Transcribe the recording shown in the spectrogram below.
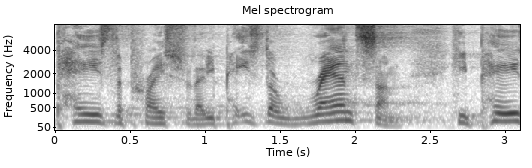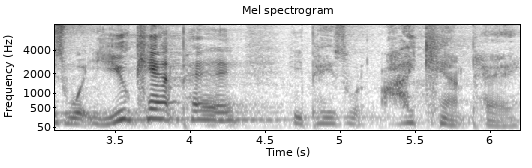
pays the price for that. He pays the ransom. He pays what you can't pay, he pays what I can't pay.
